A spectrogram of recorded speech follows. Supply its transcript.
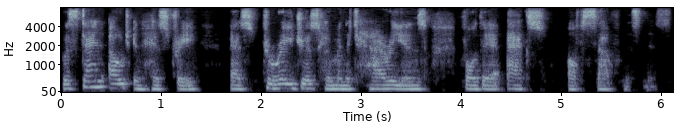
who stand out in history as courageous humanitarians for their acts of selflessness.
